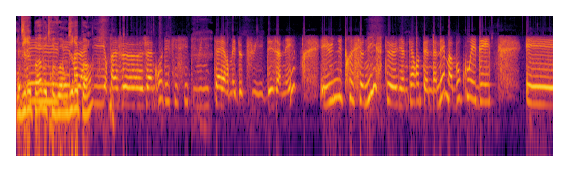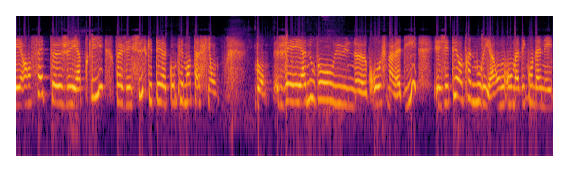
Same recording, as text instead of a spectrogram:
On dirait pas votre voix, on dirait pas. Enfin, j'ai un gros déficit immunitaire, mais depuis des années. Et une nutritionniste, il y a une quarantaine d'années, m'a beaucoup aidée. Et en fait, j'ai appris, enfin, j'ai su ce qu'était la complémentation. Bon, j'ai à nouveau eu une grosse maladie et j'étais en train de mourir. On, on m'avait condamnée.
